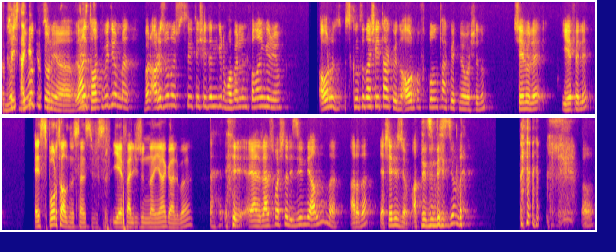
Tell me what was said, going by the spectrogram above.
nasıl ki etmiyor onu ya? Ya hayır takip ediyorum ben. Ben Arizona State'in şeylerini görüyorum. Haberlerini falan görüyorum. Avrupa sıkıntıdan şeyi takip ediyorum. Avrupa futbolunu takip etmeye başladım. Şey böyle EFL'i. Esport aldın sen sırf, sırf EFL yüzünden ya galiba. yani Rams maçları izleyeyim diye aldım da arada. Ya şey izliyorum. Atletizmde izliyorum da.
